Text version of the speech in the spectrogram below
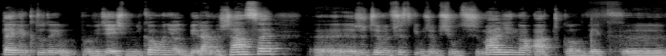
tak jak tutaj powiedzieliśmy, nikomu nie odbieramy szansę. Yy, życzymy wszystkim, żeby się utrzymali, no aczkolwiek yy,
